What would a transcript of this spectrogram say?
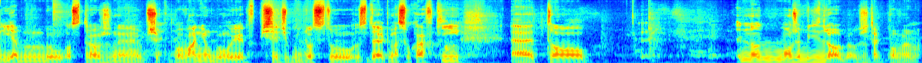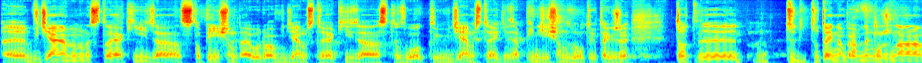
y, ja bym był ostrożny przy kupowaniu, bo jak wpiszecie po prostu stojak na słuchawki, e, to no, może być drogo, że tak powiem. E, widziałem stojaki za 150 euro, widziałem stojaki za 100 zł, widziałem stojaki za 50 zł, także to, tu- tutaj naprawdę można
